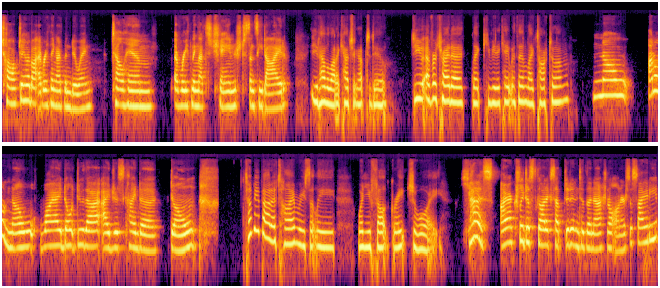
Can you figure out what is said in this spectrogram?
talk to him about everything i've been doing. Tell him everything that's changed since he died. You'd have a lot of catching up to do. Do you ever try to like communicate with him like talk to him no, I don't know why I don't do that. I just kind of don't. Tell me about a time recently when you felt great joy. Yes, I actually just got accepted into the National Honor Society.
